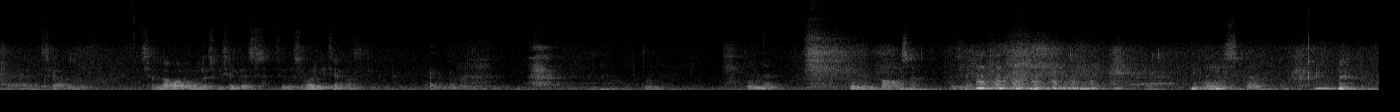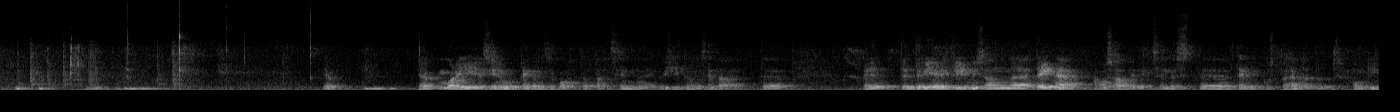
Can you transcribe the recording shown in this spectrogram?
eh, seal, seal laval olles või selles, selles rollis ennast? tunnen, tunnen, tunnen kaasa, tunnen. ma ei oska. jah, ja Mari, sinu tegelase kohta tahtsin küsida seda, et et, et Riieri filmis on teine osa tegelikult sellest äh, tervikust pühendatud, ongi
